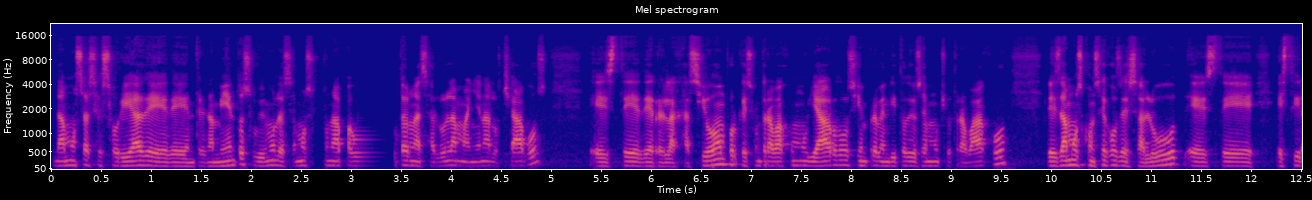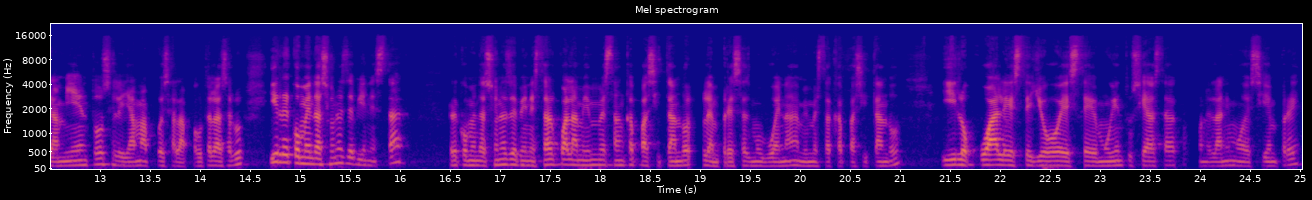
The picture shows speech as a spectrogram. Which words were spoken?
damos asesoría de, entrenamiento, subimos, le hacemos una pauta en la salud en la mañana a los chavos, este, de relajación, porque es un trabajo muy arduo, siempre bendito Dios hay mucho trabajo, les damos consejos de salud, este, estiramientos, se le llama pues a la pauta de la salud, y recomendaciones de bienestar recomendaciones de bienestar, cual a mí me están capacitando, la empresa es muy buena, a mí me está capacitando, y lo cual este, yo este, muy entusiasta, con el ánimo de siempre,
